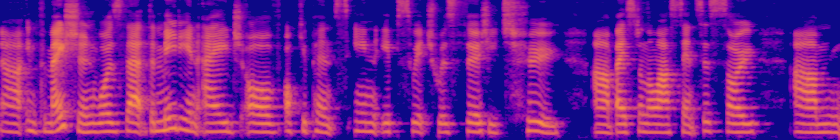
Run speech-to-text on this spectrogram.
uh, information was that the median age of occupants in Ipswich was 32, uh, based on the last census. So um,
